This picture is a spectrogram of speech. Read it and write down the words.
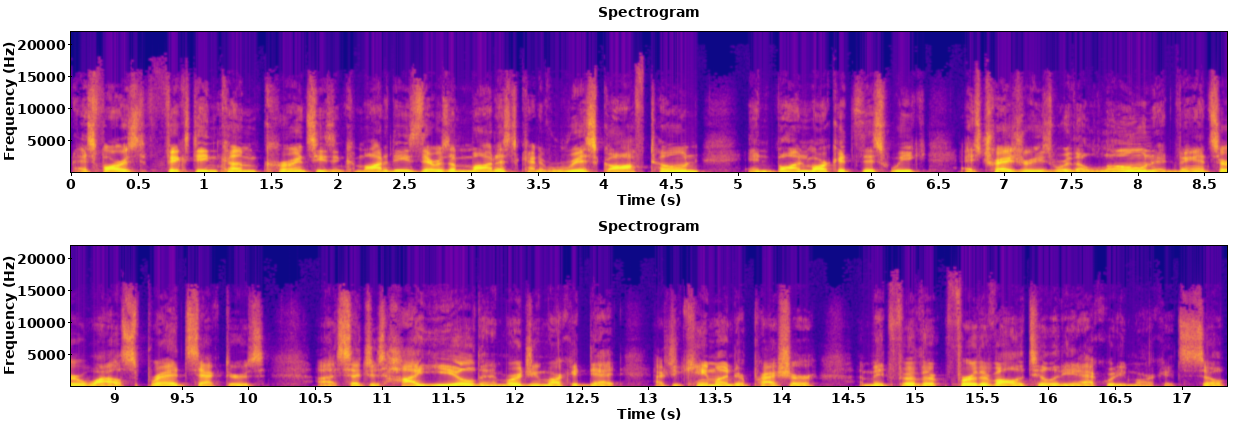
As far as fixed income currencies and commodities, there was a modest kind of risk off tone in bond markets this week as treasuries were the lone advancer, while spread sectors uh, such as high yield and emerging market debt actually came under pressure amid further, further volatility in equity markets. So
